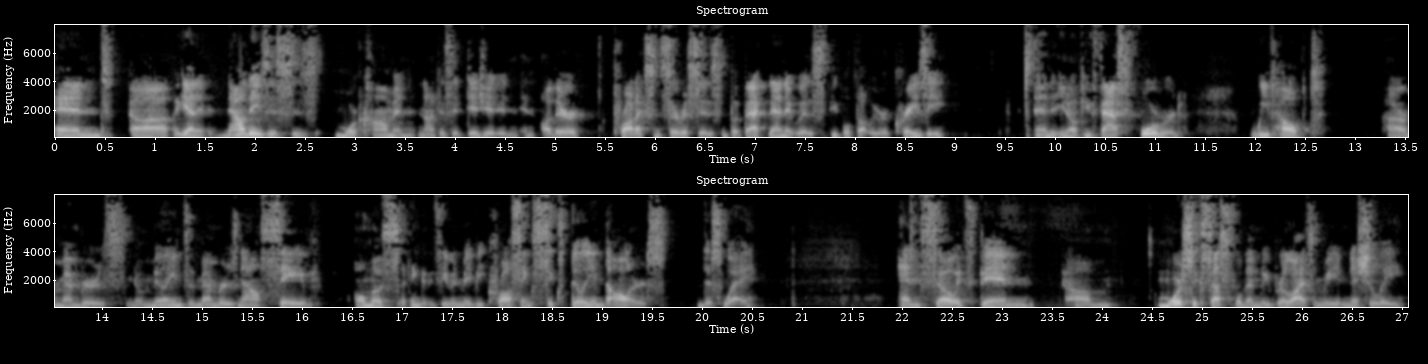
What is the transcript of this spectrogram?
And uh, again, nowadays this is more common, not just at Digit in, in other products and services. But back then it was people thought we were crazy. And you know, if you fast forward, we've helped our members, you know, millions of members now save almost, I think it's even maybe crossing $6 billion this way. And so it's been um, more successful than we realized when we initially,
